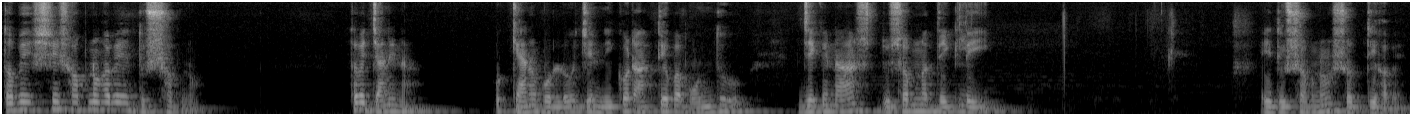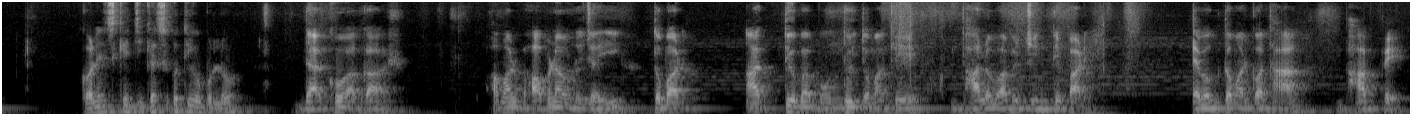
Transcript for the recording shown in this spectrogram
তবে সে স্বপ্ন হবে দুঃস্বপ্ন। তবে জানি না, ও কেন বলল যে নিকট আত্মীয় বা বন্ধু যে কিনা দুঃস্বপ্ন দেখলেই এই দুঃস্বপ্ন সত্যি হবে। কলেন্সকে জিজ্ঞাসা করতে ও বলল, দেখো আকাশ, আমার ভাবনা অনুযায়ী তোমার আত্মীয় বা বন্ধুই তোমাকে ভালোভাবে চিনতে পারে এবং তোমার কথা ভাববে।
